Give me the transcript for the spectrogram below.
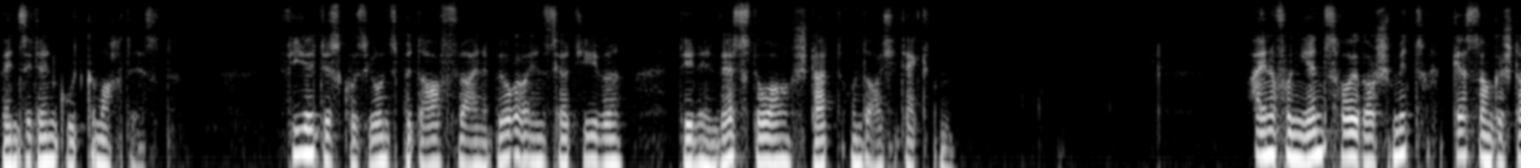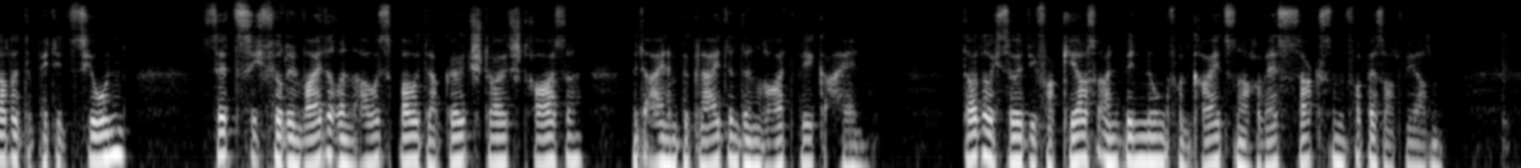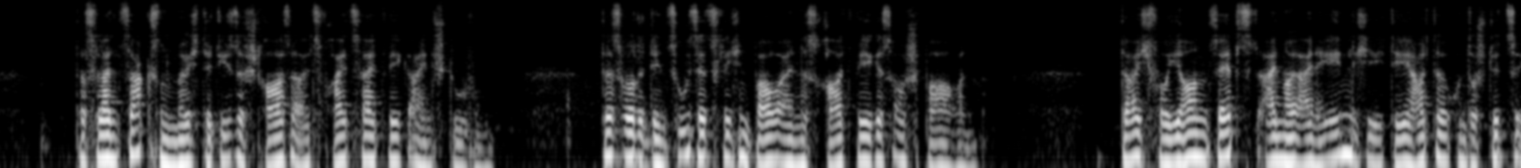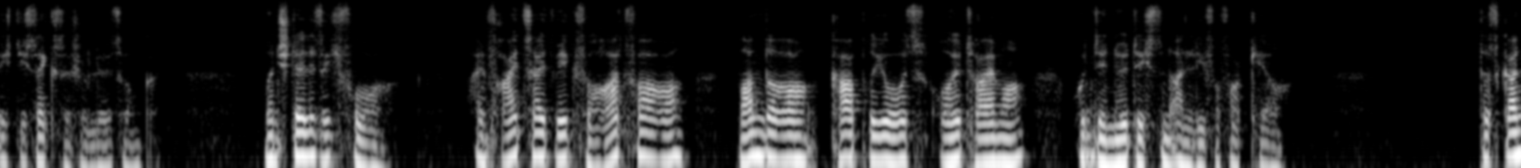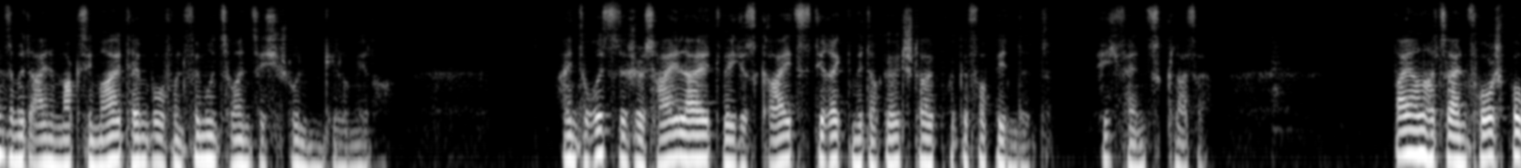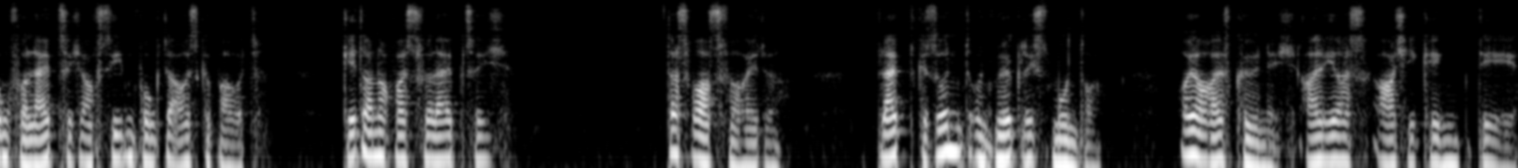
wenn sie denn gut gemacht ist. Viel Diskussionsbedarf für eine Bürgerinitiative, den Investor, Stadt und Architekten. Eine von Jens Holger Schmidt gestern gestartete Petition setzt sich für den weiteren Ausbau der Göldstallstraße mit einem begleitenden Radweg ein. Dadurch soll die Verkehrsanbindung von Greiz nach Westsachsen verbessert werden. Das Land Sachsen möchte diese Straße als Freizeitweg einstufen. Das würde den zusätzlichen Bau eines Radweges ersparen. Da ich vor Jahren selbst einmal eine ähnliche Idee hatte, unterstütze ich die sächsische Lösung. Man stelle sich vor, ein Freizeitweg für Radfahrer, Wanderer, Cabrios, Oldtimer und den nötigsten Anlieferverkehr. Das Ganze mit einem Maximaltempo von 25 Stundenkilometer. Ein touristisches Highlight, welches Greiz direkt mit der Göldstahlbrücke verbindet. Ich fänd's klasse. Bayern hat seinen Vorsprung vor Leipzig auf sieben Punkte ausgebaut. Geht da noch was für Leipzig? Das war's für heute. Bleibt gesund und möglichst munter. Euer Ralf König alias archiking.de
